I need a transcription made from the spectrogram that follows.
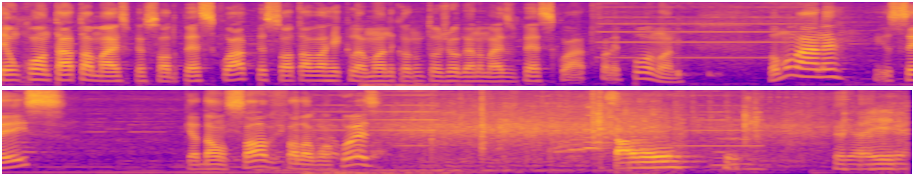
ter um contato a mais com o pessoal do PS4. O pessoal tava reclamando que eu não tô jogando mais no PS4. Falei, pô, mano, vamos lá, né? E vocês? Quer dar um salve, falar alguma coisa? Salve aí. E aí?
